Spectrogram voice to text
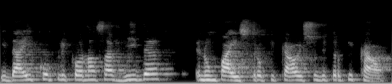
e daí complicou nossa vida num país tropical e subtropical.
